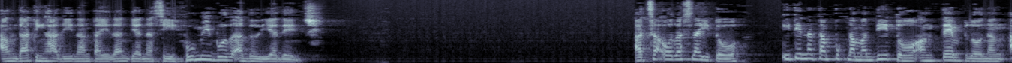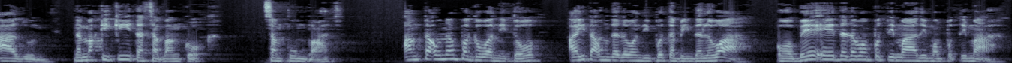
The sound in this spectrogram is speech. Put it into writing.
ang dating hari ng Thailandia na si Humibur Adulyadej. At sa oras na ito, itinatampok naman dito ang templo ng Arun na makikita sa Bangkok, 10 baht. Ang taon ng paggawa nito ay taong 2012 o BE 2555.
